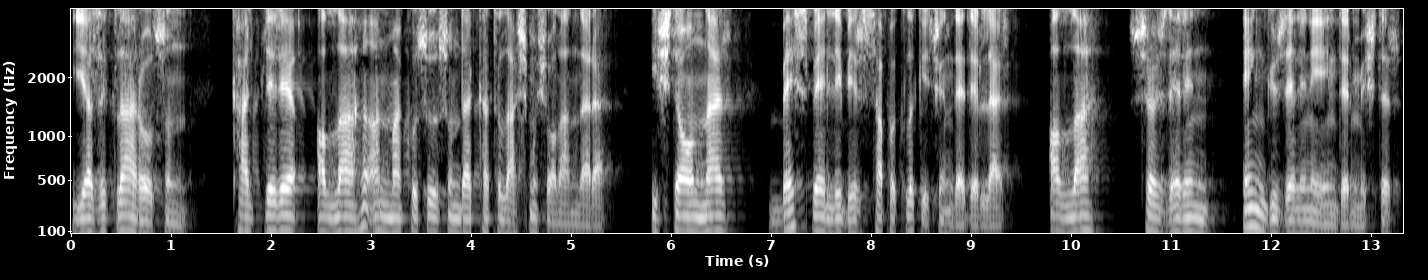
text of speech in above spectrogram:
Yazıklar olsun kalpleri Allah'ı anmak hususunda katılaşmış olanlara. İşte onlar besbelli bir sapıklık içindedirler. Allah sözlerin en güzelini indirmiştir.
